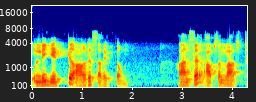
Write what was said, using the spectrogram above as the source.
புள்ளி எட்டு ஆறு சதவீதம். answer option last.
